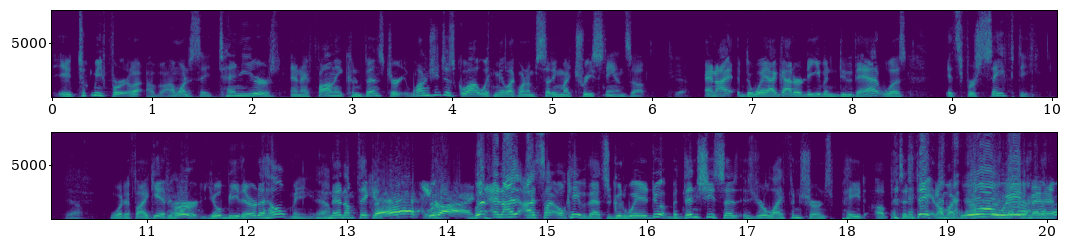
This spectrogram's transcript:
it took me for uh, I want to say ten years, and I finally convinced her. Why don't you just go out with me, like when I'm setting my tree stands up? Yeah. And I, the way I got her to even do that was, it's for safety. Yeah. What if I get hurt? You'll be there to help me. Yeah. And then I'm thinking, That's well, right. But and I, I said, okay, well, that's a good way to do it. But then she says, "Is your life insurance paid up to date?" And I'm like, "Whoa, wait a minute,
